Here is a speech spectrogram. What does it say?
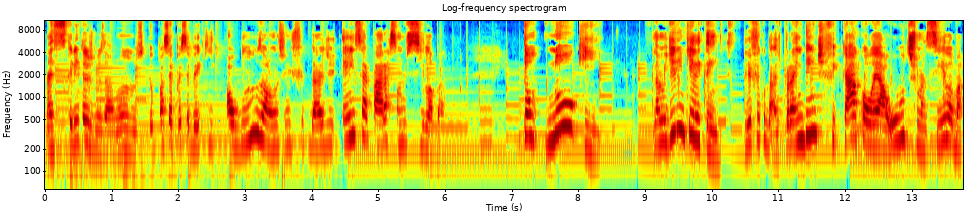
nas escritas dos alunos, eu passei a perceber que alguns alunos têm dificuldade em separação de sílaba. Então, no que na medida em que ele tem dificuldade para identificar qual é a última sílaba,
